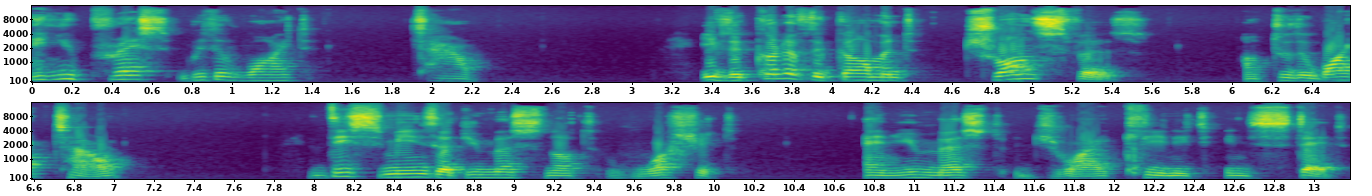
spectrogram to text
and you press with a white towel. If the color of the garment transfers onto the white towel, this means that you must not wash it and you must dry clean it instead.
